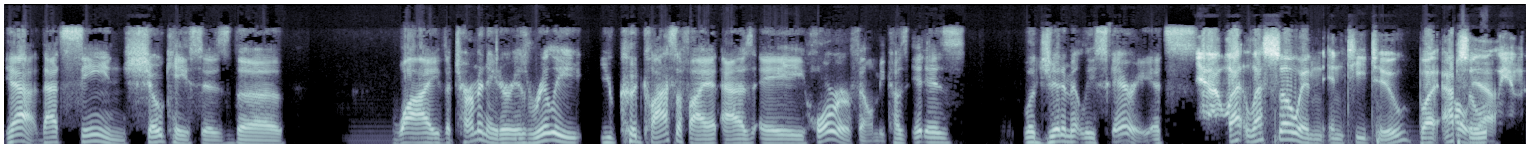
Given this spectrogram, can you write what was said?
Yeah, that scene showcases the why the Terminator is really you could classify it as a horror film because it is legitimately scary. It's yeah, less so in in T two, but oh, absolutely oh, yeah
